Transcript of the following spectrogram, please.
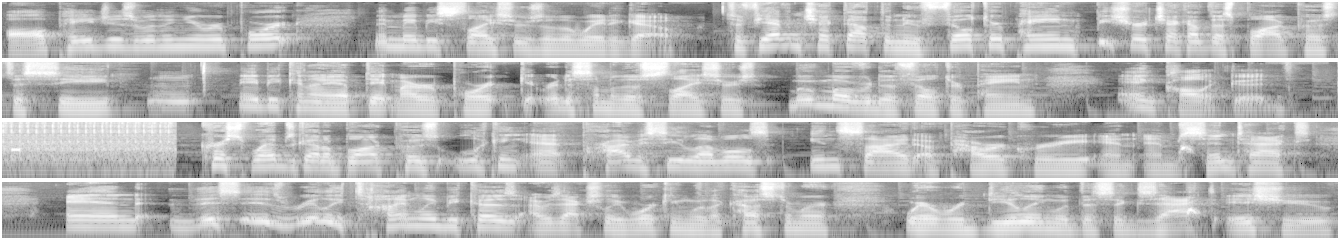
all pages within your report, then maybe slicers are the way to go. So if you haven't checked out the new filter pane, be sure to check out this blog post to see hmm, maybe can I update my report, get rid of some of those slicers, move them over to the filter pane, and call it good. Chris Webb's got a blog post looking at privacy levels inside of Power Query and M Syntax. And this is really timely because I was actually working with a customer where we're dealing with this exact issue,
